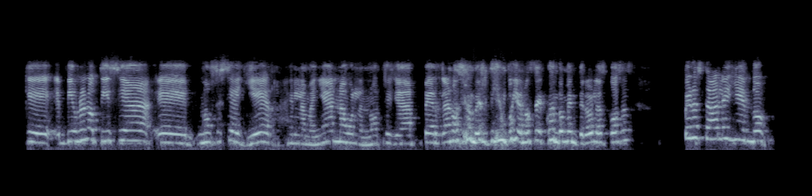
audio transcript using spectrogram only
que vi una noticia, eh, no sé si ayer, en la mañana o en la noche, ya perdí la noción del tiempo, ya no sé cuándo me entero de las cosas, pero estaba leyendo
